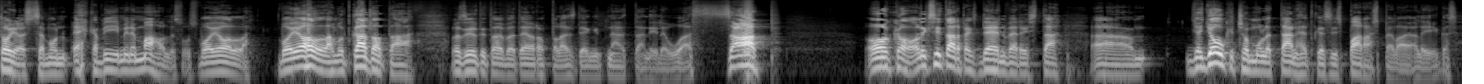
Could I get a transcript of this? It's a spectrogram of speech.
toi olisi se mun ehkä viimeinen mahdollisuus, voi olla. Voi olla, mutta katsotaan. Mä silti toivon, että eurooppalaiset jengit näyttää niille what's up! Ok, oliko siinä tarpeeksi Denveristä? Ähm, ja Jokic on mulle tämän hetken siis paras pelaaja liigassa.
